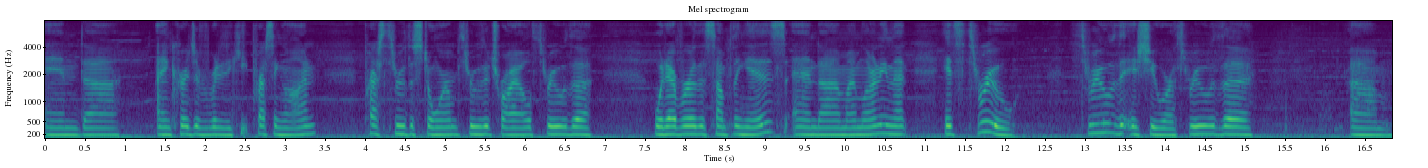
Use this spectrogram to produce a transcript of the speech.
And uh, I encourage everybody to keep pressing on, press through the storm, through the trial, through the whatever the something is. And um, I'm learning that it's through, through the issue or through the, um,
